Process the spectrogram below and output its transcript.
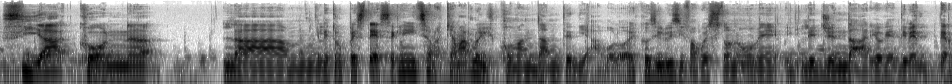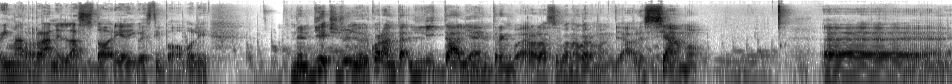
sia con la, le truppe stesse che iniziano a chiamarlo il comandante diavolo e così lui si fa questo nome leggendario che divent- rimarrà nella storia di questi popoli. Nel 10 giugno del 40 l'Italia entra in guerra, la seconda guerra mondiale. Siamo eh,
